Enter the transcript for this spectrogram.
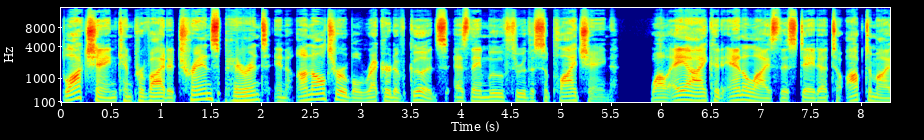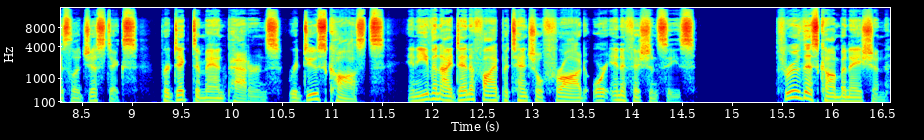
Blockchain can provide a transparent and unalterable record of goods as they move through the supply chain, while AI could analyze this data to optimize logistics, predict demand patterns, reduce costs, and even identify potential fraud or inefficiencies. Through this combination,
